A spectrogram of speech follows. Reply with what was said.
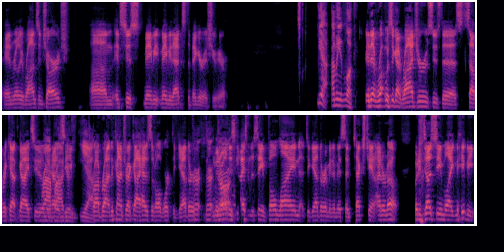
and really Ron's in charge. Um, it's just maybe maybe that's the bigger issue here. Yeah, I mean, look. And then was the guy Rogers, who's the salary cap guy too? Rob I mean, Rogers, he, yeah. Rob, the contract guy. How does it all work together? They're, they're, I mean, all are, these guys in the same phone line together. I mean, in the same text chain. I don't know, but it does seem like maybe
